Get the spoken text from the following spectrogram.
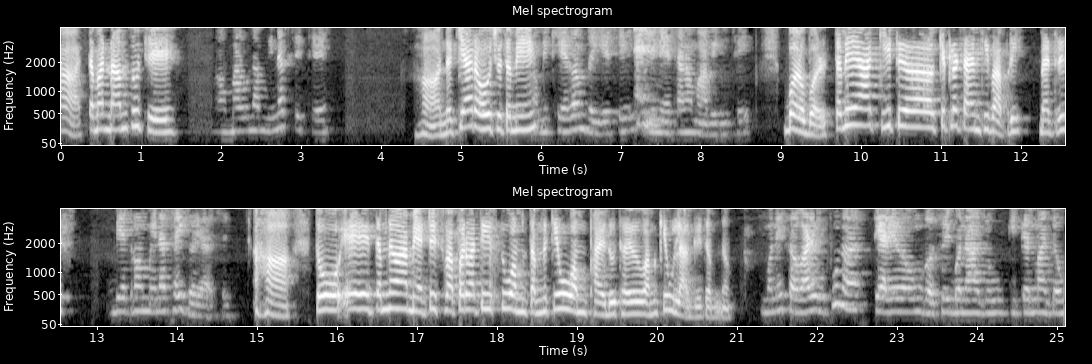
હા તમારું નામ શું છે? મારું નામ મીનાક્ષી છે. હા અને ક્યાં રહો છો તમે? અમે ખેરમ રહીએ છીએ મહેસાણામાં આવેલું છે. બરોબર. તમે આ કીટ કેટલા ટાઈમથી વાપરી? મેટ્રિસ? બે ત્રણ મહિના થઈ ગયા હશે. હા તો એ તમને આ મેટ્રિસ વાપરવાથી શું આમ તમને કેવું આમ ફાયદો થયો? આમ કેવું લાગ્યું તમને? મને સવારે ઉઠું ને ત્યારે હું રસોઈ બનાવવા જઉં કિચનમાં જઉં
